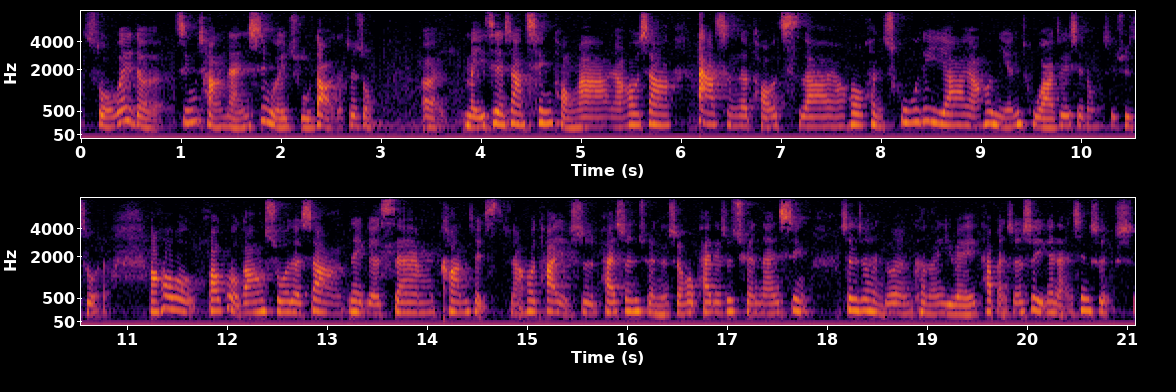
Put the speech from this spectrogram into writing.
所谓的经常男性为主导的这种呃媒介，像青铜啊，然后像大型的陶瓷啊，然后很粗粝啊，然后粘土啊这些东西去做的。然后包括我刚刚说的，像那个 Sam Contis，然后他也是拍生存的时候拍的是全男性，甚至很多人可能以为他本身是一个男性摄影师。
